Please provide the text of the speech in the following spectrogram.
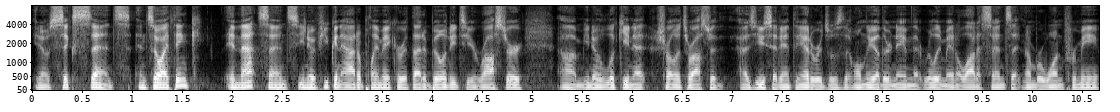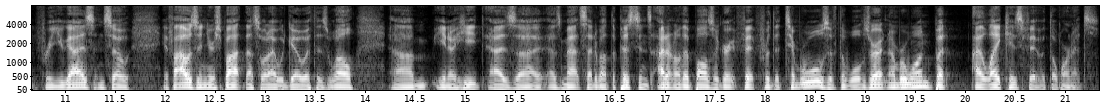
you know sixth sense. And so I think in that sense, you know, if you can add a playmaker with that ability to your roster, um, you know, looking at Charlotte's roster, as you said, Anthony Edwards was the only other name that really made a lot of sense at number one for me, for you guys. And so if I was in your spot, that's what I would go with as well. Um, you know, he, as, uh, as Matt said about the Pistons, I don't know that Ball's a great fit for the Timberwolves if the Wolves are at number one, but I like his fit with the Hornets.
